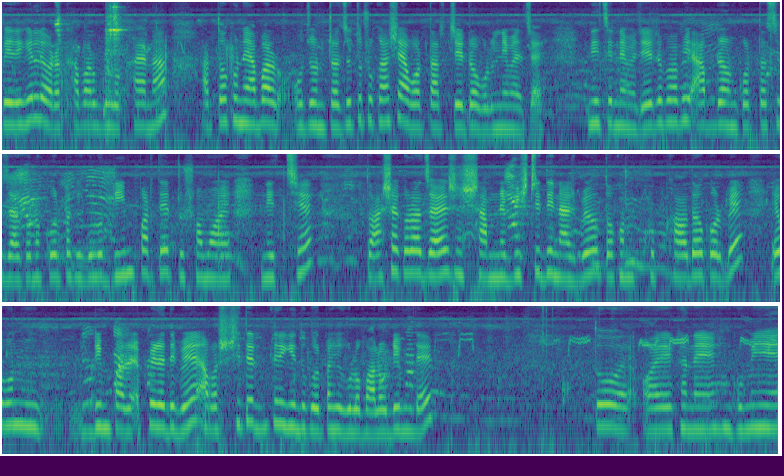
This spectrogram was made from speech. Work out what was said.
বেড়ে গেলে ওরা খাবারগুলো খায় না। আর তখনই আবার ওজনটা যতটুকু আসে আবার তার চেয়ে ডবল নেমে যায়, নিচে নেমে যায়। এরভাবেই আপ ডাউন করতেছে, যার কারণে কোয়েল পাখিগুলো ডিম পারতে একটু সময় নিচ্ছে। তো আশা করা যায়, সামনে বৃষ্টির দিন আসবে, তখন খুব খাওয়া দাওয়া করবে। এবং ডিম পেড়ে দিবে। আবার শীতের দিনে কিন্তু কোয়েল পাখিগুলো ভালো ডিম দেয়। তো ও এখানে ঘুমিয়ে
